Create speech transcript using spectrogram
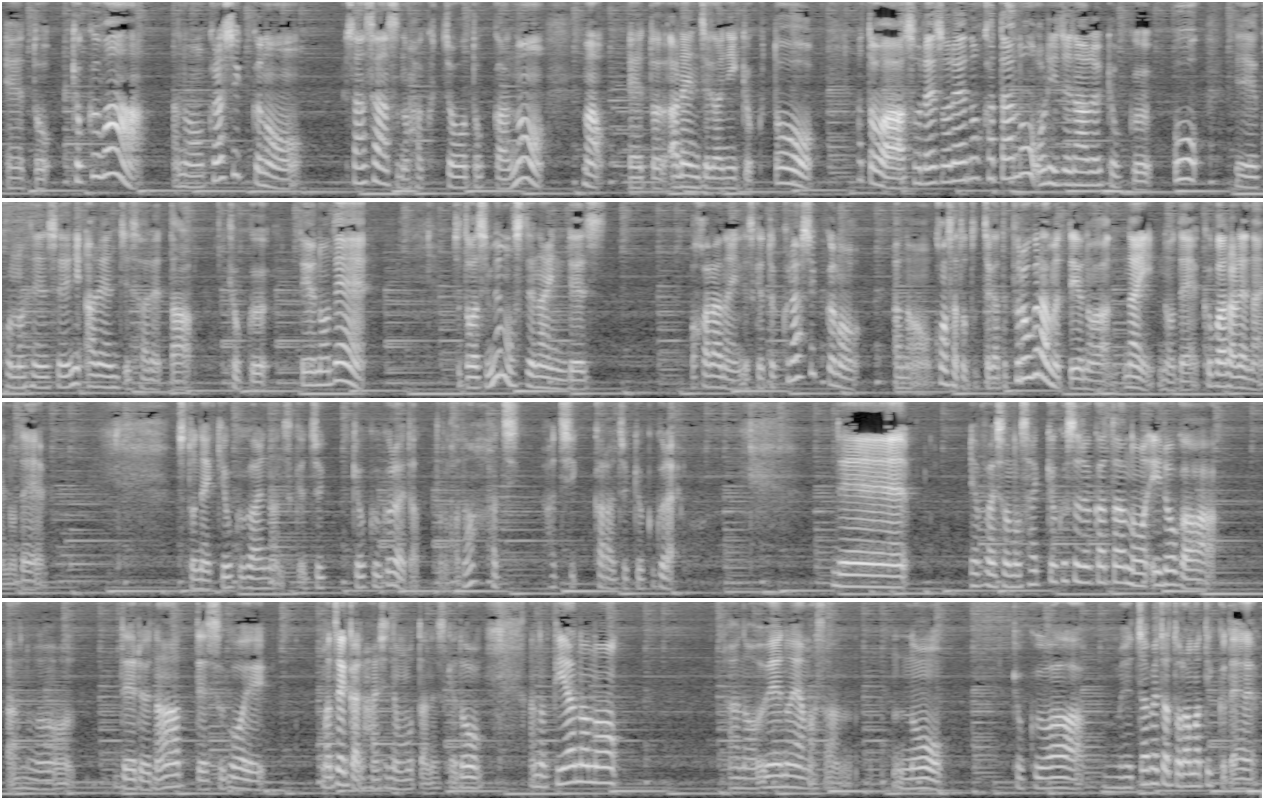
えっ、と曲はあのクラシックのサン・サンスの白鳥とかの、まあえーと、アレンジが2曲とあとはそれぞれの方のオリジナル曲を、えー、この編成にアレンジされた曲っていうのでちょっと私メモしてないんです。わからないんですけどクラシックのあのコンサートと違ってプログラムっていうのはないので配られないのでちょっとね記憶があれなんですけど10曲ぐらいだったのかな？8, 8から10曲ぐらい。でやっぱりその作曲する方の色があの出るなってすごいまあ、前回の配信でも思ったんですけどあのピアノのあの上野山さんの曲はめちゃめちゃドラマティックで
